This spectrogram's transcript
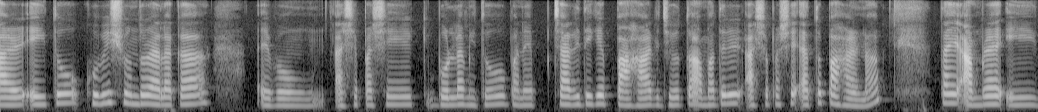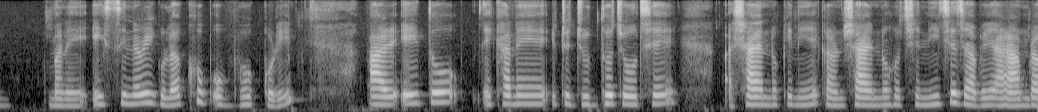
আর এই তো খুবই সুন্দর এলাকা এবং আশেপাশে বললামই তো মানে চারিদিকে পাহাড়, যেহেতু আমাদের আশেপাশে এত পাহাড় না, তাই আমরা এই মানে এই সিনারিগুলো খুব উপভোগ করি। আর এই তো এখানে একটু যুদ্ধ চলছে সায়ান্নকে নিয়ে, কারণ সায়ান্ন হচ্ছে নিচে যাবে। আর আমরা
